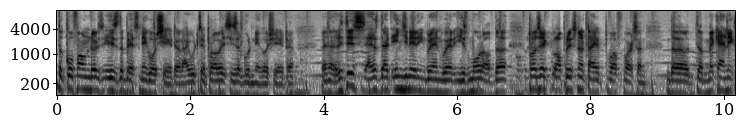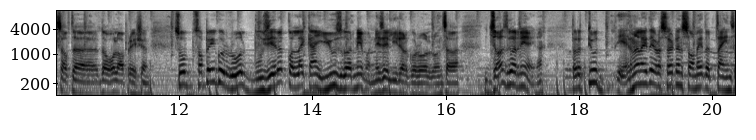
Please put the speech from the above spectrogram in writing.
the co-founders is the best negotiator. I would say Pravesh is a good negotiator. And Ritesh has that engineering brain where he's more of the project operational type of person, the the mechanics of the the whole operation. So सबैको रोल बुझेर कसलाई कहाँ युज गर्ने भन्ने चाहिँ लिडरको रोल हुन्छ जज गर्ने होइन तर त्यो हेर्नलाई त एउटा सर्टन समय त चाहिन्छ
